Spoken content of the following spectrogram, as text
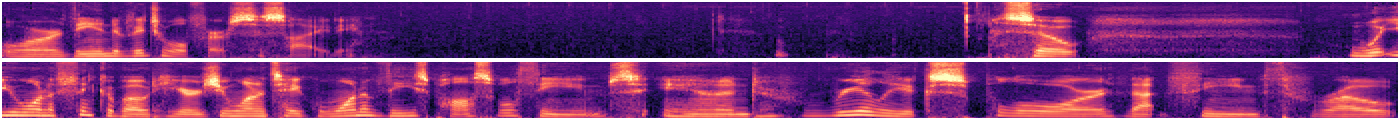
or the individual first society. So what you want to think about here is you want to take one of these possible themes and really explore that theme throughout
